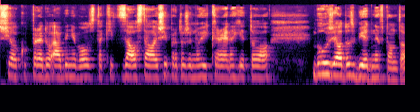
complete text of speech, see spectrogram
šiel ku predu aby nebol taký zaostalejší, pretože v mnohých krajinách je to bohužel dost biedné v tomto.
